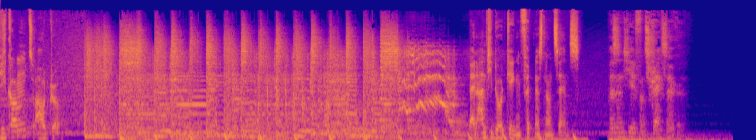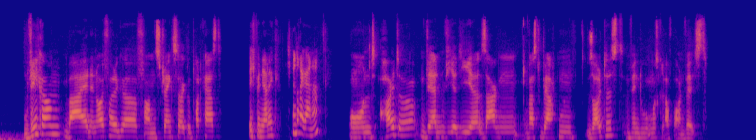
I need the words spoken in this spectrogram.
Willkommen zu Outgrow. Dein Antidot gegen Fitness-Nonsense. Präsentiert von Strength Circle. Willkommen bei einer neuen Folge vom Strength Circle Podcast. Ich bin Yannick Ich bin Dragana. und heute werden wir dir sagen, was du beachten solltest, wenn du Muskel aufbauen willst.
